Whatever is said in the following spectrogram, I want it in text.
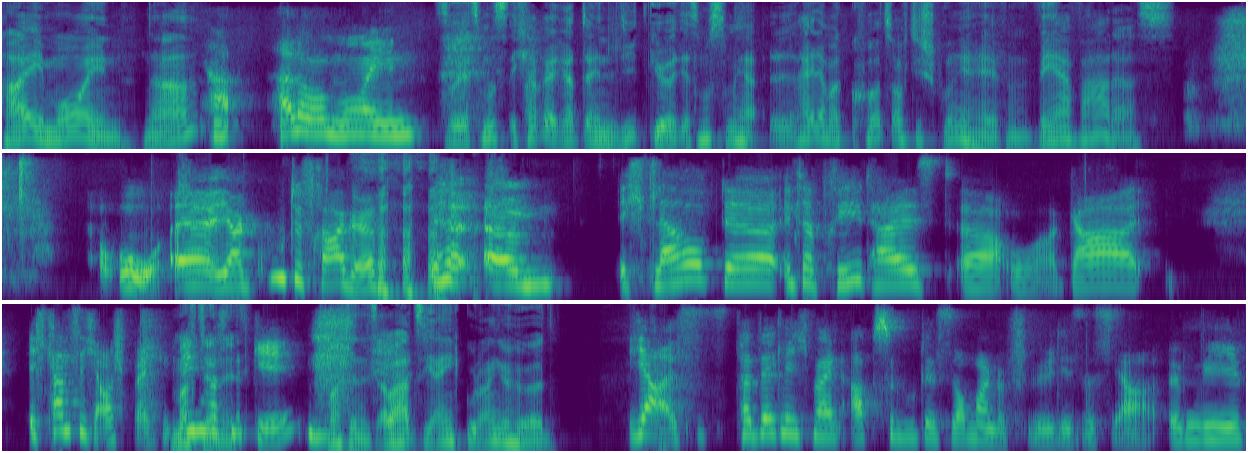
Hi, moin. Na? Ha Hallo, moin. So, jetzt muss, ich habe ja gerade dein Lied gehört. Jetzt musst du mir leider mal kurz auf die Sprünge helfen. Wer war das? Oh, äh, ja, gute Frage. ähm, ich glaube, der Interpret heißt, äh, oh, gar, ich kann es nicht aussprechen. Macht ja Irgendwas nichts. mit G. Macht ja nichts. Aber hat sich eigentlich gut angehört. Ja, es ist tatsächlich mein absolutes Sommergefühl dieses Jahr. Irgendwie,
